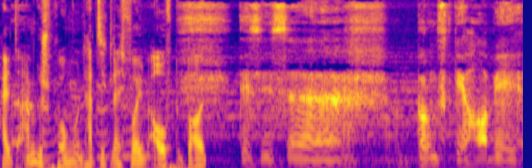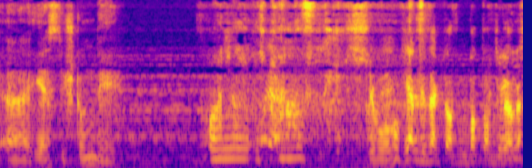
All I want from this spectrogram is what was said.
halt angesprungen und hat sich gleich vor ihm aufgebaut. Das ist äh, Brumpfgehabe äh, erste Stunde. Oh nee, ich kann das nicht. Die haben gesagt, auf den Bock auf den Burger.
